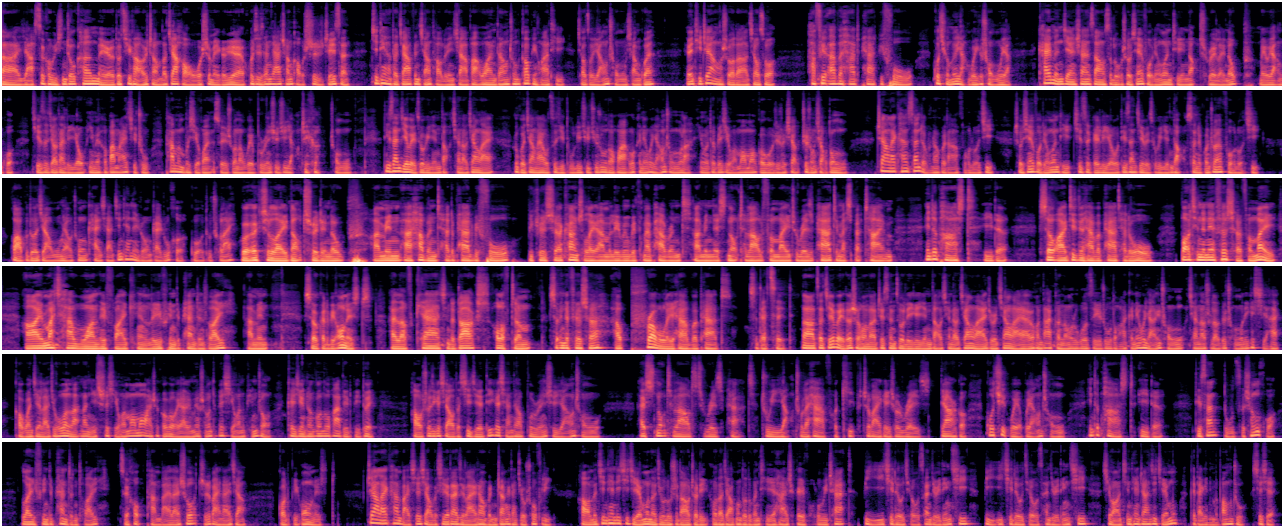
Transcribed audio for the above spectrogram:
那雅思口语新周刊每日都去考一场，大家好，我是每个月会去参加一场考试 Jason。今天和大家分享讨论一下 Part One 当中的高频话题，叫做养宠物相关。原题这样说的，叫做 Have you ever had pet before？过去有没有养过一个宠物呀？开门见山丧思路，首先否定问题，Not really，Nope，没有养过。其次交代理由，因为和爸妈一起住，他们不喜欢，所以说呢，我也不允许去养这个宠物。第三结尾做个引导，强调将来。如果将来我自己独立去居住的话，我肯定会养宠物啦，因为我特别喜欢猫猫狗狗这种小这种小动物。这样来看，三者文章回答符合逻辑。首先否定问题，其次给理由，第三结尾做个引导，三者贯穿符合逻辑。话不多讲，五秒钟看一下今天内容该如何给我读出来。Well, actually, not really. Nope. I mean, I haven't had a pet before because currently I'm living with my parents. I mean, it's not allowed for me to raise a pet in my spare time. In the past, either. So I didn't have a pet at all. But in the near future, for me, I might have one if I can live independently. I mean, so gotta be honest, I love cats and the dogs, all of them. So in the future, I'll probably have a pet. So that's it. 那在结尾的时候呢，这森做了一个引导，强调将来就是将来啊，有很大可能，如果自己住的话，肯定会养一宠物，强调出了对宠物的一个喜爱。考官接下来就会问了，那你是喜欢猫猫还是狗狗呀？有没有什么特别喜欢的品种？可以形成更多话题的比对。好，说几个小的细节。第一个强调不允许养宠物。It's not allowed to raise a pet。注意养，除了 have 和 keep 之外，可以说 raise。第二个，过去我也不养宠物。In the past, either。第三，独自生活 life independently。最后，坦白来说，直白来讲，got to be honest。这样来看，把些小的细节带进来，让文章更加具有说服力。好，那今天这期节目呢，就录制到这里。如果大家有更多的问题，还是可以 follow WeChat B 一七六九三九一零七 B 一七六九三九一零七。希望今天这样期节目可以带给你们帮助，谢谢。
